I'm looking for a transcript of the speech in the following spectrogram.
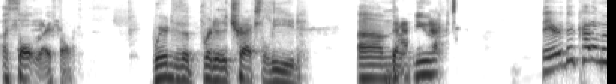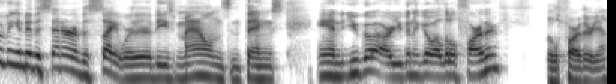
assault rifle. where do the where do the tracks lead? Um, Back- you back they're they're kind of moving into the center of the site where there are these mounds and things. And you go, are you going to go a little farther? a little farther, yeah.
